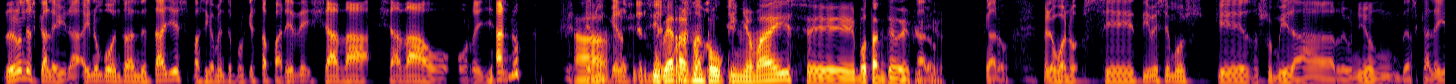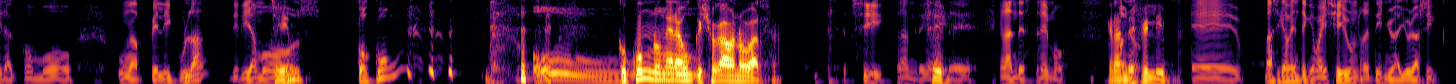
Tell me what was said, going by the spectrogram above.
Reunión de escaleira. Aí non vou entrar en detalles, basicamente porque esta parede xa dá, xa dá o, o rellano. Ah, que non ah, quero ter si, si berras un pouquiño que... máis, eh, botante do edificio. Claro. Claro, pero bueno, se tivésemos que resumir a reunión da escaleira como unha película, diríamos sí. Cocoon. ou Cocún non ou... era un que xogaba no Barça. Sí, grande, sí. grande, grande extremo. Grande bueno, Filip. Eh, básicamente que baixei un retiño a Jurassic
